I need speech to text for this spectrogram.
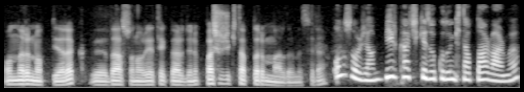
onları notlayarak e, daha sonra oraya tekrar dönüp başucu kitaplarım vardır mesela. Onu soracağım. Birkaç kez okuduğun kitaplar var mı?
